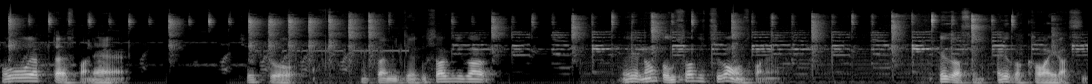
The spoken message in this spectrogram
そうやったですかね。ちょっと、もう一回見て、ウサギが、え、なんかウサギ違うんですかね。絵が、絵が可愛らしい。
